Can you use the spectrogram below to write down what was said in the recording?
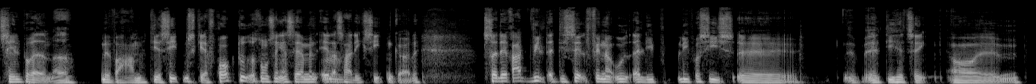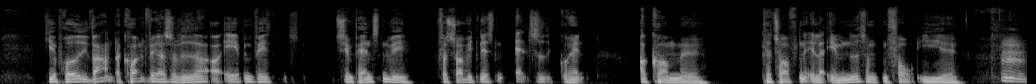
tilberede mad med varme. De har set dem skære frugt ud og sådan nogle ting, men ellers har de ikke set dem gøre det. Så det er ret vildt, at de selv finder ud af lige, lige præcis øh, øh, de her ting. Og øh, de har prøvet i varmt og koldt vejr og så videre, og aben vil, chimpansen vil for så vidt næsten altid gå hen og komme øh, kartoflen eller emnet, som den får i... Øh. Mm.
